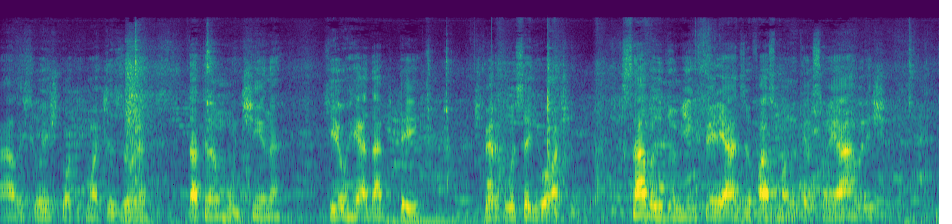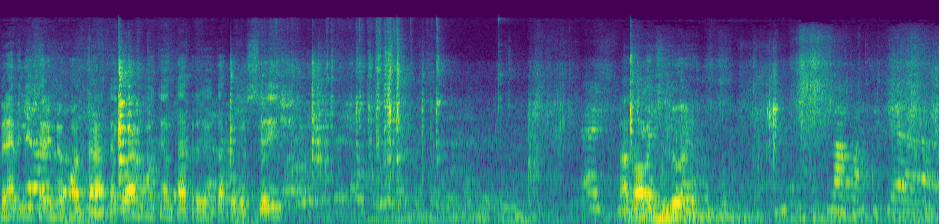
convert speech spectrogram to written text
Carlos, hoje estou aqui com uma tesoura da Tramontina que eu readaptei. Espero que vocês gostem. Sábado e domingo, feriados, eu faço manutenção em árvores. Breve deixarei meu contato. Agora eu vou tentar apresentar para vocês a nova tesoura. Na parte que é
